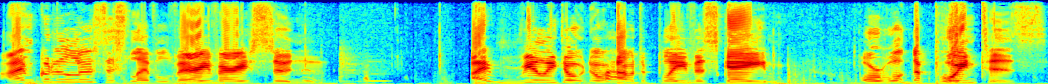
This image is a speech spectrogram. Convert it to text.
I'm gonna lose this level very, very soon. I really don't know how to play this game. Or what the point is.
